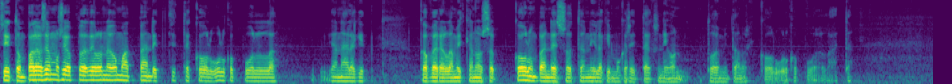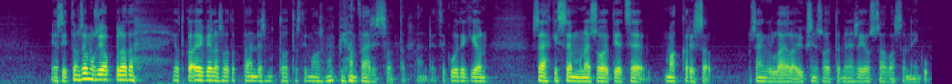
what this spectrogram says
sitten on paljon semmoisia oppilaita, joilla on ne omat bändit sitten koulun ulkopuolella. Ja näilläkin kavereilla, mitkä noissa koulun bändeissä soittaa, niilläkin mun käsittääkseni on toimintaa myös koulun ulkopuolella. Että ja sitten on semmoisia oppilaita, jotka ei vielä soita bändeissä, mutta toivottavasti mahdollisimman pian pääsisi soittaa bändeissä. Se kuitenkin on sähkis semmoinen soiti, että se makkarissa sängyn laajalla yksin soittaminen, se jossain vaiheessa niin kuin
